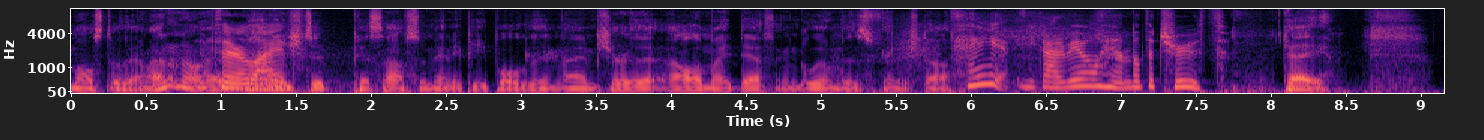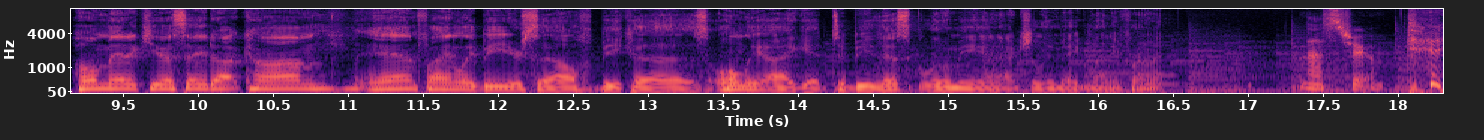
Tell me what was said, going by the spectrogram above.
most of them. I don't know. If I've managed to piss off so many people, then I'm sure that all of my death and gloom is finished off. Hey, you got to be able to handle the truth. Okay. HomemedicuSA.com and finally be yourself because only I get to be this gloomy and actually make money from it. That's true.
